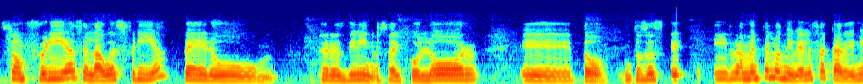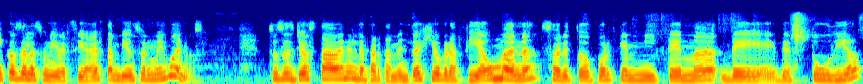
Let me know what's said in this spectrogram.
son frías, el agua es fría, pero, pero es divino. O sea, el color, eh, todo. Entonces, eh, y realmente los niveles académicos de las universidades también son muy buenos. Entonces yo estaba en el departamento de geografía humana, sobre todo porque mi tema de, de estudio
